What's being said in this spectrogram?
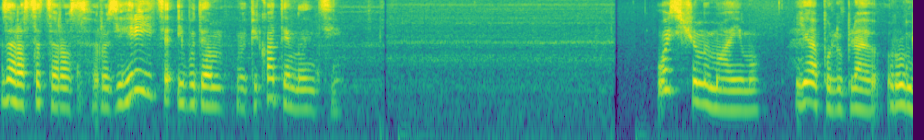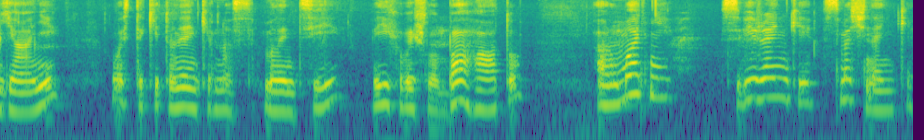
Зараз все це роз, розігріється і будемо випікати млинці. Ось що ми маємо. Я полюбляю рум'яні. Ось такі тоненькі в нас млинці. Їх вийшло багато. Ароматні, свіженькі, смачненькі.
